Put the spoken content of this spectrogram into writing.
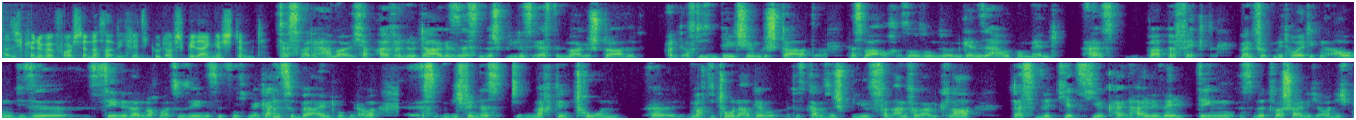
Also ich könnte mir vorstellen, das hat dich richtig gut aufs Spiel eingestimmt. Das war der Hammer. Ich habe einfach nur da gesessen, das Spiel das erste Mal gestartet und auf diesen Bildschirm gestarrt. Das war auch so, so, ein Gänsehautmoment. Es war perfekt. Meine, mit heutigen Augen diese Szene dann nochmal zu sehen, ist jetzt nicht mehr ganz so beeindruckend, aber es, ich finde, es macht den Ton, äh, macht die Tonart des ganzen Spiels von Anfang an klar. Das wird jetzt hier kein heile Welt-Ding. Es wird wahrscheinlich auch nicht.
